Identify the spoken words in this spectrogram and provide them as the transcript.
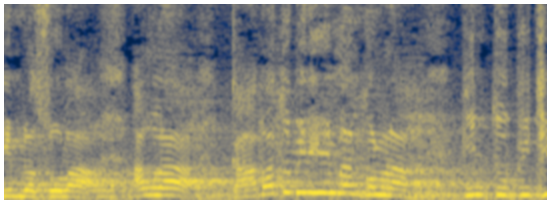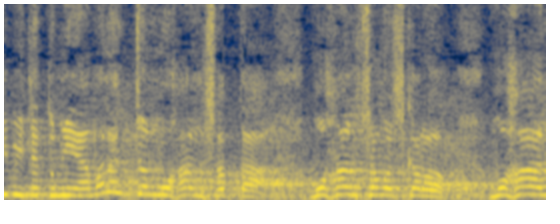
হিম রসোলা। আল্লাহ, কাবা তো বিনির্মাণ করলাম, কিন্তু পৃথিবীতে তুমি এমন একজন মহান সত্তা, মহান সংস্কারক, মহান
